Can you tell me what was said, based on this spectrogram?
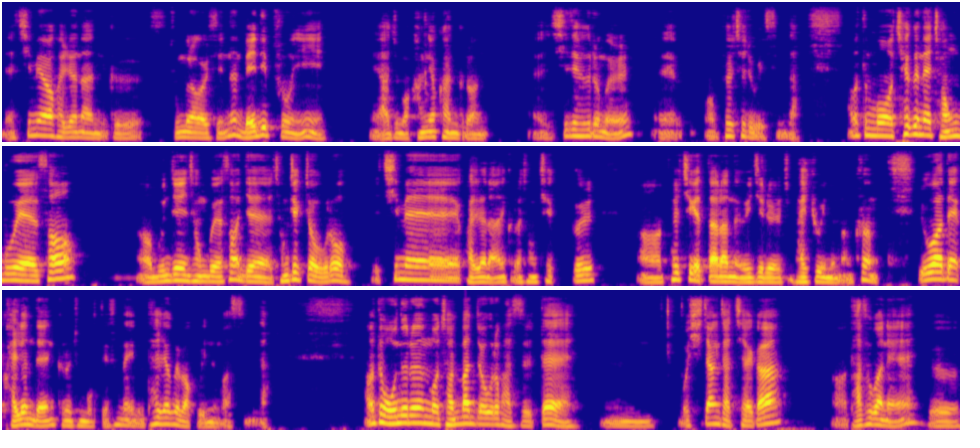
네, 치매와 관련한 그 종목이라고 할 수 있는 메디프론이 네, 아주 뭐 강력한 그런 네, 시세 흐름을 네, 뭐 펼쳐주고 있습니다. 아무튼 뭐 최근에 정부에서 어, 문재인 정부에서 이제 정책적으로 치매 관련한 그런 정책을 어, 펼치겠다라는 의지를 좀 밝히고 있는 만큼 이와 대 관련된 그런 종목들이 상당히 좀 탄력을 받고 있는 것 같습니다. 아무튼 오늘은 뭐 전반적으로 봤을 때, 음, 뭐 시장 자체가 어, 다소간의 그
